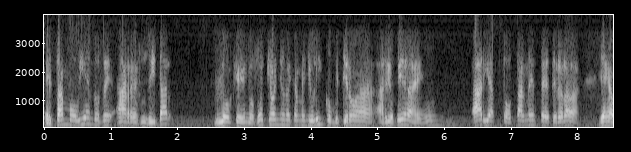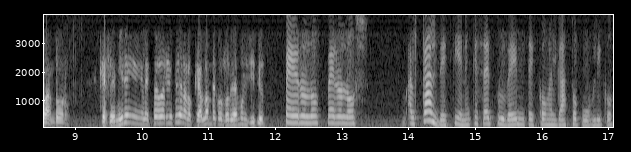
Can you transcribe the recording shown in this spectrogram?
están moviéndose a resucitar lo que en los ocho años de Carmen Yulín convirtieron a, Río Piedra en un área totalmente deteriorada y en abandono. Que se miren en el espejo de Río Piedra los que hablan de consolidar municipios. pero los, pero los alcaldes tienen que ser prudentes con el gasto público.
